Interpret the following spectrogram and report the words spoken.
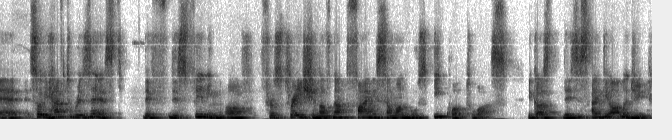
Uh, so we have to resist the, this feeling of frustration of not finding someone who's equal to us because this is ideology.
